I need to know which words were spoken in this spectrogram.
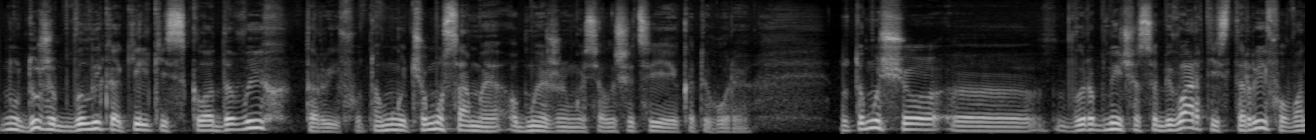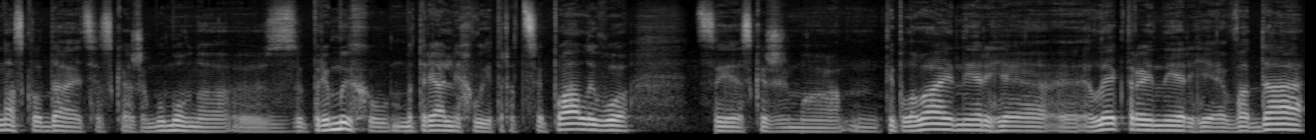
ну, дуже велика кількість складових тарифу. Тому чому саме обмежуємося лише цією категорією? Ну, тому що е, виробнича собівартість тарифу вона складається, скажімо, умовно, е, з прямих матеріальних витрат. Це паливо, це, скажімо, теплова енергія, е, електроенергія, вода,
